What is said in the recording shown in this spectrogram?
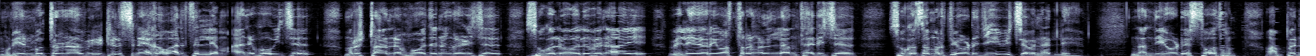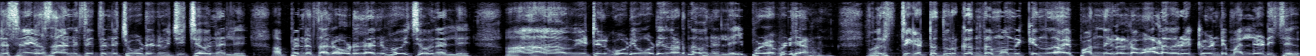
മുടിയൻ പുത്രൻ ആ വീട്ടിൽ സ്നേഹവാത്സല്യം അനുഭവിച്ച് മൃഷ്ടാന ഭോജനം കഴിച്ച് സുഖലോലുപനായി വിലയേറിയ വസ്ത്രങ്ങളെല്ലാം ധരിച്ച് സുഖസമൃദ്ധിയോടെ ജീവിച്ചവനല്ലേ? നന്ദിയോടെ സ്തോത്രം. അപ്പന്റെ സ്നേഹ സാന്നിധ്യത്തിന്റെ ചൂട് രുചിച്ചവനല്ലേ. അപ്പന്റെ തലോടൽ അനുഭവിച്ചവനല്ലേ. ആ വീട്ടിൽ കൂടി ഓടി നടന്നവനല്ലേ. ഇപ്പോഴെവിടെയാണ്? വൃത്തികെട്ട ദുർഗന്ധം മമിക്കുന്നതായ പന്നികളുടെ വാളവരയ്ക്ക് വേണ്ടി മല്ലടിച്ച്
